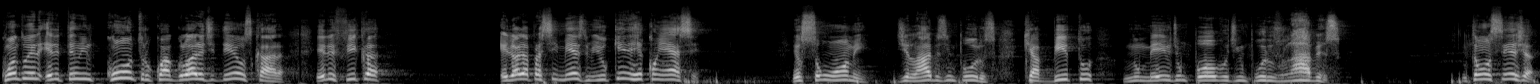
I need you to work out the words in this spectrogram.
Quando ele, ele tem um encontro com a glória de Deus, cara, ele fica. Ele olha para si mesmo e o que ele reconhece? Eu sou um homem de lábios impuros, que habito no meio de um povo de impuros lábios. Então, ou seja,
